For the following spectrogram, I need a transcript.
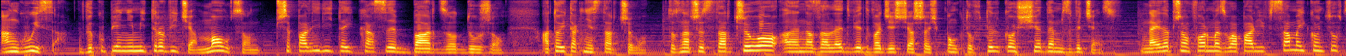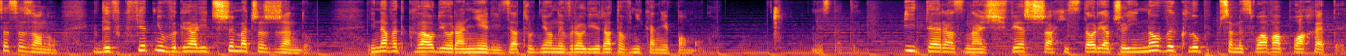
Anguissa, wykupienie Mitrowicia, Mouson przepalili tej kasy bardzo dużo, a to i tak nie starczyło. To znaczy starczyło, ale na zaledwie 26 punktów, tylko 7 zwycięstw. Najlepszą formę złapali w samej końcówce sezonu, gdy w kwietniu wygrali 3 mecze z rzędu. I nawet Claudio Ranieri, zatrudniony w roli ratownika, nie pomógł. Niestety. I teraz najświeższa historia, czyli nowy klub Przemysława Płachety.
